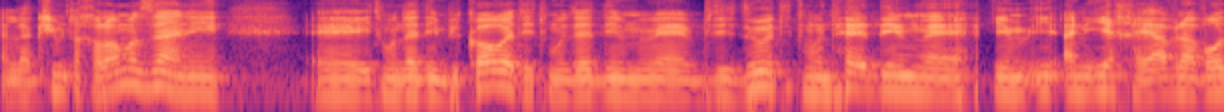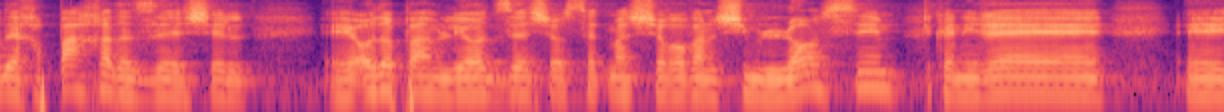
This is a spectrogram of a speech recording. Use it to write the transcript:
להגשים את החלום הזה, אני אה, אתמודד עם ביקורת, אתמודד עם אה, בדידות, אתמודד עם, אה, עם... אני אהיה חייב לעבור דרך הפחד הזה של אה, עוד פעם להיות זה שעושה את מה שרוב האנשים לא עושים, שכנראה אה,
